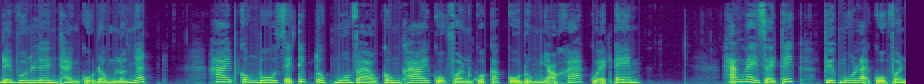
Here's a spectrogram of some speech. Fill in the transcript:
để vươn lên thành cổ đông lớn nhất. Hype công bố sẽ tiếp tục mua vào công khai cổ phần của các cổ đông nhỏ khác của SM. Hãng này giải thích việc mua lại cổ phần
